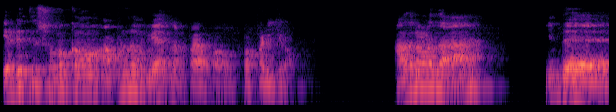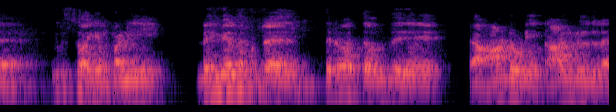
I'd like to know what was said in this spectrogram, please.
எடுத்து சுமக்கணும் அப்படின்னு வேதனை படிக்கிறோம். அதனாலதான் இந்த கிறிஸ்துவாகிய பலி உயர்த்தப்பட்ட திருவத்தை வந்து ஆண்டோடைய கால்களில்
